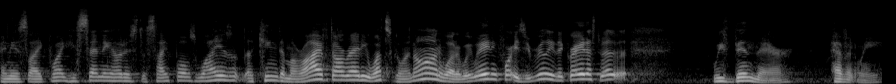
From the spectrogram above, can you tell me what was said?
and he's like, What? He's sending out his disciples? Why isn't the kingdom arrived already? What's going on? What are we waiting for? Is he really the greatest? We've been there, haven't we?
